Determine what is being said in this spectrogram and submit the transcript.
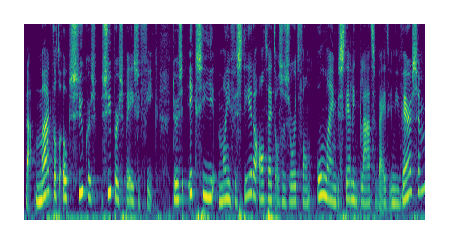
Nou, maak dat ook super, super specifiek. Dus ik zie manifesteren altijd als een soort van online bestelling plaatsen bij het universum.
